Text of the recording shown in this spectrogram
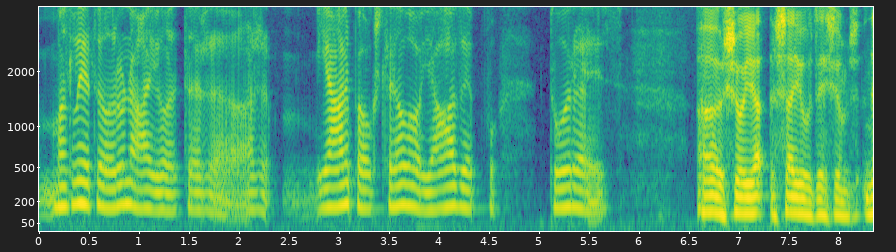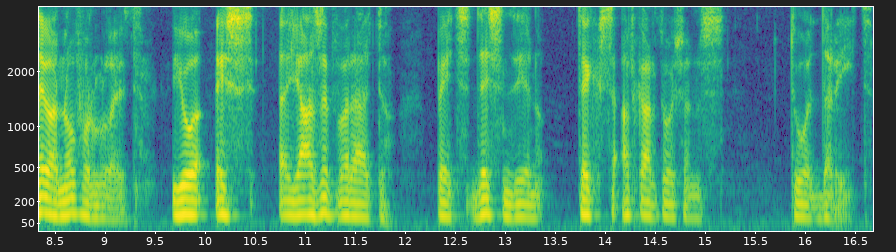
mazliet vēl runājot ar, ar Jāni Paukštelo, Jāzepu toreiz? Šo ja, sajūtu es jums nevaru noformulēt, jo es Jāzepu varētu pēc desmit dienu teksta atkārtošanas to darīt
